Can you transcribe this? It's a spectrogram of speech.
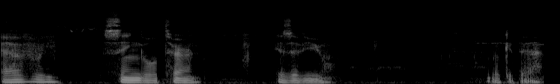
every single turn is a view. Look at that.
